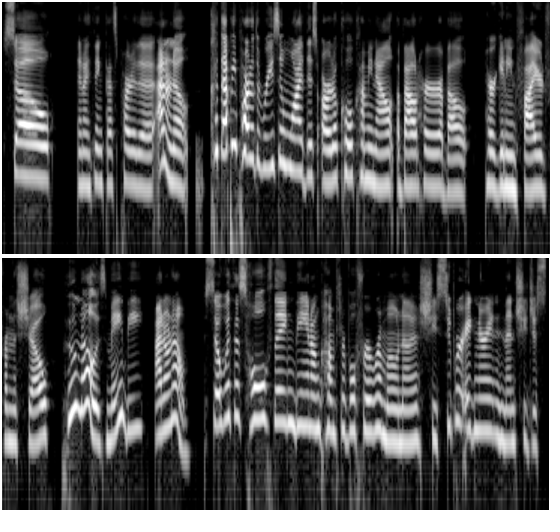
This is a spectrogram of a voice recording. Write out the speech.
So, and I think that's part of the I don't know, could that be part of the reason why this article coming out about her about her getting fired from the show? Who knows? Maybe. I don't know. So, with this whole thing being uncomfortable for Ramona, she's super ignorant and then she just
